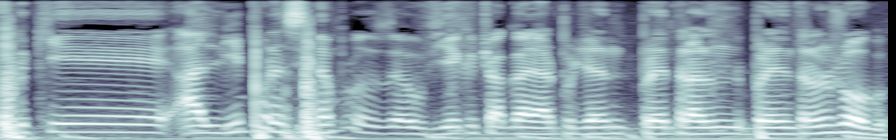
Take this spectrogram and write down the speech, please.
Porque ali, por exemplo, eu via que o Thiago Galhardo podia pra entrar, pra entrar no jogo.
